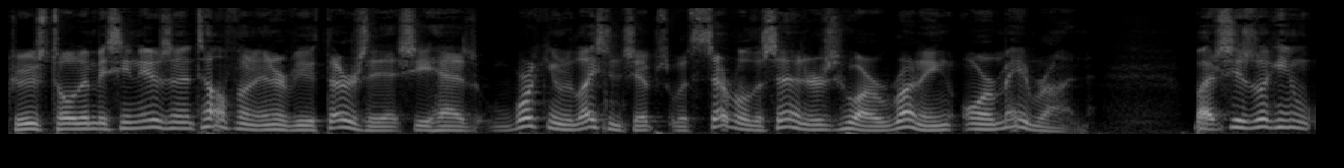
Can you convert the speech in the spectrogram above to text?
Cruz told NBC News in a telephone interview Thursday that she has working relationships with several of the senators who are running or may run. But she's looking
